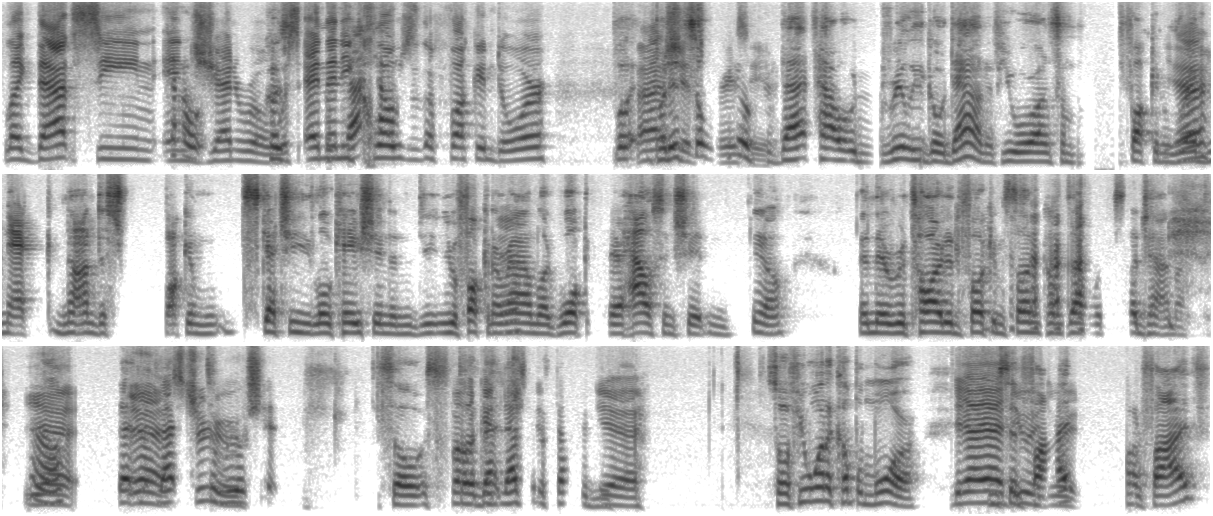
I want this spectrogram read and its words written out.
like that scene in No, general was, and then he that's how- closes the fucking door. But That but it's so real. That's how it would really go down if you were on some fucking Yeah. redneck, nondescript fucking sketchy location, and you- you're fucking Yeah. around like walking their house and shit, and you know, and their retarded fucking son comes out with a sledgehammer. You know, Yeah, that, Yeah, that's true. real shit. So, so Fucking that, that's what affected you. yeah, So if you want a couple more yeah, yeah. You said do it, five? on five,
